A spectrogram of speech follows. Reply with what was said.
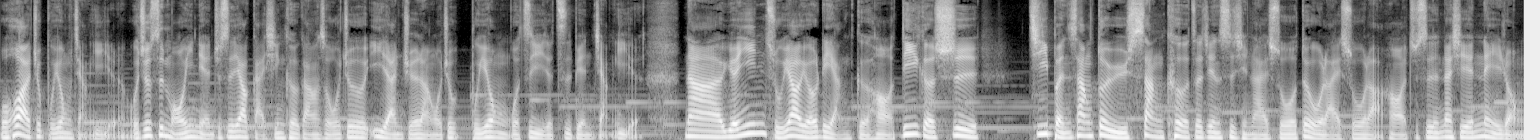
我后来就不用讲义了。我就是某一年就是要改新课纲的时候，我就毅然决然，我就不用我自己的自编讲义了。那原因主要有两个哈，第一个是基本上对于上课这件事情来说，对我来说啦哈，就是那些内容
